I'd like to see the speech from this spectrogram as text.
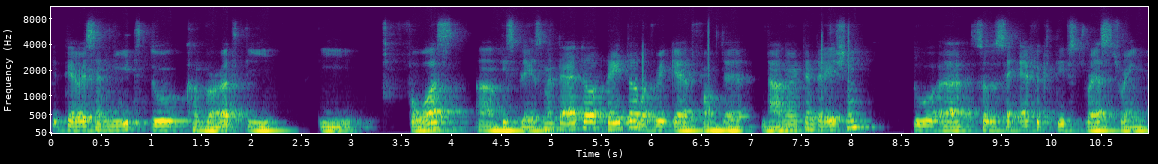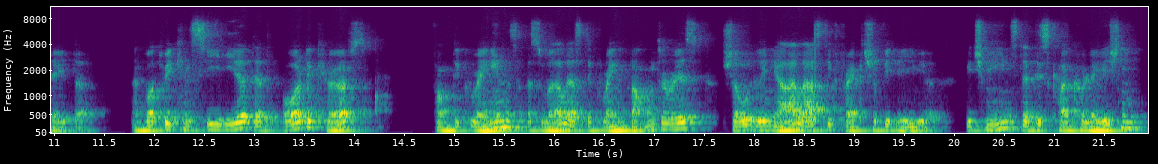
there is a need to convert the, the force um, displacement data, data, what we get from the nano indentation to, uh, so to say, effective stress strain data. And what we can see here that all the curves from the grains as well as the grain boundaries show linear elastic fracture behavior, which means that this calculation,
